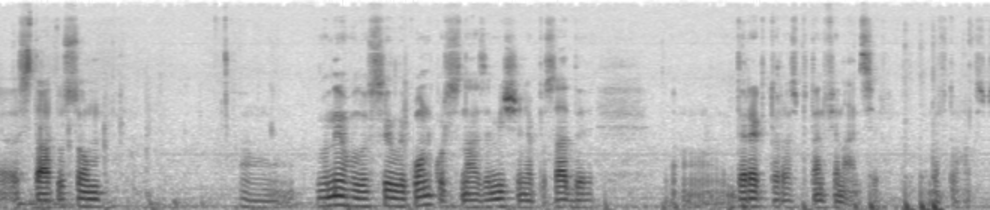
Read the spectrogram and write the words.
е, статусом. Вони оголосили конкурс на заміщення посади директора з питань фінансів Нафтогазу.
